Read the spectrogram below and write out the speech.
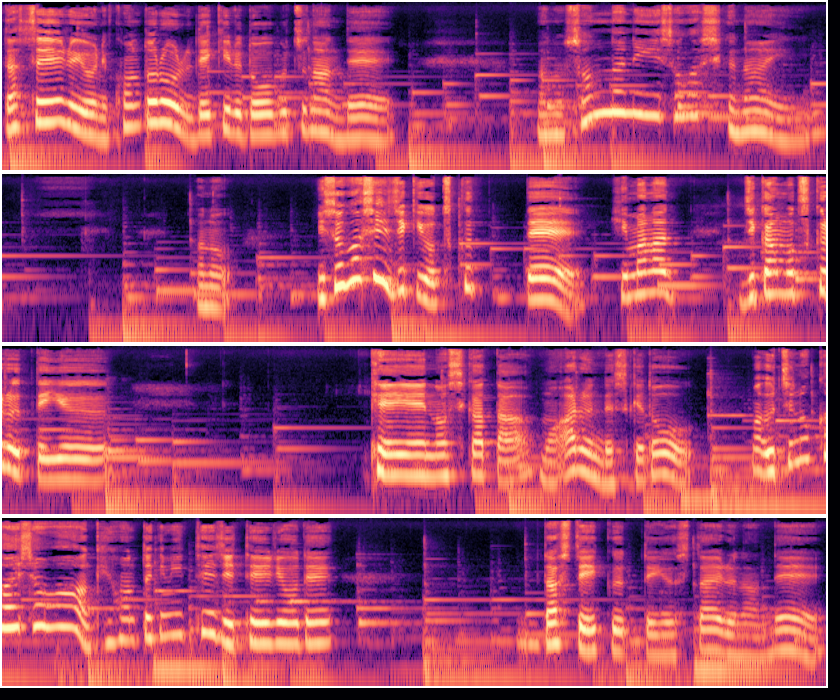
出せるようにコントロールできる動物なんで、あの、そんなに忙しくない。あの、忙しい時期を作って、暇な時間も作るっていう経営の仕方もあるんですけど、まあ、うちの会社は基本的に定時定量で出していくっていうスタイルなんで、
